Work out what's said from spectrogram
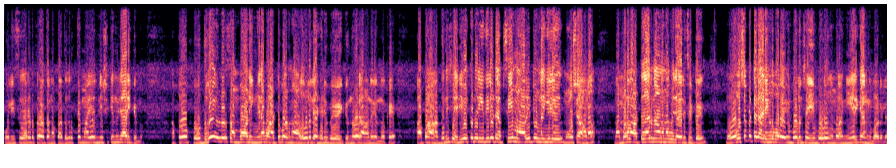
പോലീസുകാരുടെ ഉത്തരവാദിത്തമാണ് അപ്പൊ അത് കൃത്യമായി അന്വേഷിക്കുന്നു വിചാരിക്കുന്നു. അപ്പോ പൊതുവേ ഉള്ളൊരു സംഭവമാണ് ഇങ്ങനെ പാട്ട് പാടുന്ന ആളുകൾ ലഹരി ഉപയോഗിക്കുന്നവരാണ് എന്നൊക്കെ. അപ്പൊ അതിന് ശരിവെക്കുന്ന രീതിയിൽ ടെപ്സി മാറിയിട്ടുണ്ടെങ്കിൽ മോശമാണ്. നമ്മുടെ നാട്ടുകാരനാണെന്ന് വിചാരിച്ചിട്ട് മോശപ്പെട്ട കാര്യങ്ങൾ പറയുമ്പോഴും ചെയ്യുമ്പോഴും നമ്മൾ അംഗീകരിക്കാനൊന്നും പാടില്ല.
